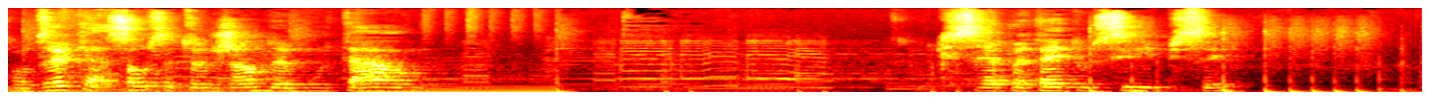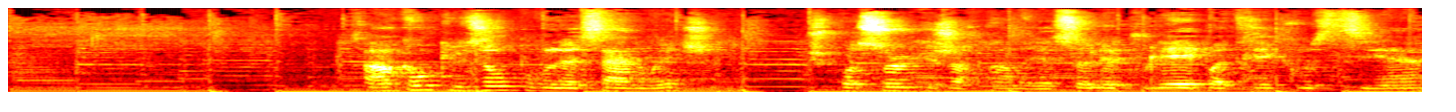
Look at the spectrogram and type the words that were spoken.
On dirait que la sauce est une genre de moutarde qui serait peut-être aussi épicée. En conclusion pour le sandwich, je suis pas sûr que je reprendrais ça. Le poulet est pas très croustillant.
